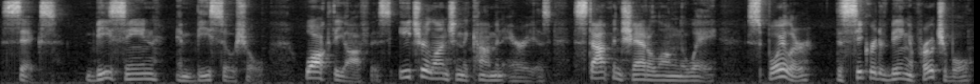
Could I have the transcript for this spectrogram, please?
6. Be seen and be social. Walk the office, eat your lunch in the common areas, stop and chat along the way. Spoiler the secret of being approachable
